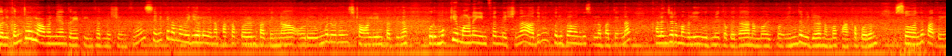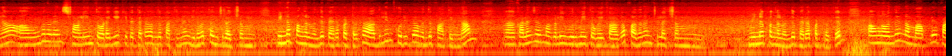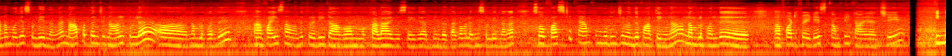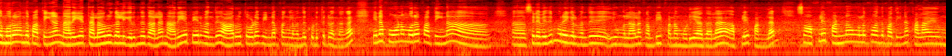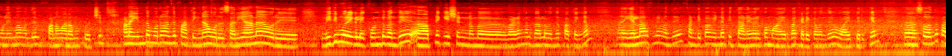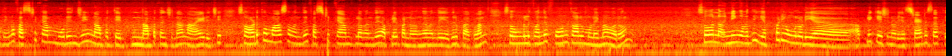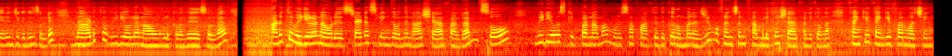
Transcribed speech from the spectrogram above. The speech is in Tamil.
Welcome to Lavanya great information friends இன்றைக்கி நம்ம வீடியோவில் என்ன பார்க்க போகிறோன்னு பார்த்தீங்கன்னா ஒரு உங்களுடன் ஸ்டாலின் பார்த்திங்கன்னா ஒரு முக்கியமான இன்ஃபர்மேஷன் தான். அதுலேயும் குறிப்பாக வந்து சொல்ல பார்த்தீங்கன்னா கலைஞர் மகளிர் உரிமை தொகை தான் நம்ம இப்போ இந்த வீடியோவில் நம்ம பார்க்க போகிறோம் ஸோ வந்து பார்த்திங்கன்னா உங்களுடன் ஸ்டாலின் தொடங்கி கிட்டத்தட்ட வந்து பார்த்திங்கன்னா இருபத்தஞ்சு லட்சம் விண்ணப்பங்கள் வந்து பெறப்பட்டிருக்கு. அதுலேயும் குறிப்பாக வந்து பார்த்திங்கன்னா கலைஞர் மகளிர் உரிமை தொகைக்காக பதினஞ்சு லட்சம் விண்ணப்பங்கள் வந்து பெறப்பட்டிருக்கு. அவங்க வந்து நம்ம அப்ளை பண்ணும்போதே சொல்லியிருந்தாங்க. நாற்பத்தஞ்சு நாளுக்குள்ளே நம்மளுக்கு வந்து பைசா வந்து கிரெடிட் ஆகும் கலாய்வு செய்து அப்படின்ற தகவல் வந்து சொல்லியிருந்தாங்க. ஸோ ஃபஸ்ட்டு கேம்ப் முடிஞ்சு வந்து பார்த்திங்கன்னா நம்மளுக்கு வந்து ஃபார்ட்டி ஃபைவ் டேஸ் கம்ப்ளீட் ஆயாச்சு. இந்த முறை வந்து பார்த்திங்கன்னா நிறைய தளர்வுகள் இருந்ததால் நிறைய பேர் வந்து ஆர்வத்தோட விண்ணப்பங்களை வந்து கொடுத்துட்டு வந்தாங்க. ஏன்னா போன முறை பார்த்திங்கன்னா சில விதிமுறைகள் வந்து இவங்களால கம்ப்ளீட் பண்ண முடியாதால் அப்ளை பண்ணல. ஸோ அப்ளை பண்ணவங்களுக்கும் வந்து பார்த்திங்கன்னா கலாய்வு மூலயமா வந்து பணம் வராமல் போயிடுச்சு ஆனால் இந்த முறை வந்து பார்த்திங்கன்னா ஒரு சரியான ஒரு விதிமுறைகளை கொண்டு வந்து அப்ளிகேஷன் நம்ம வழங்குறதால வந்து பார்த்திங்கன்னா எல்லாருக்குமே வந்து கண்டிப்பாக விண்ணப்பித்த அனைவருக்கும் ஆயிரம் ரூபாய் கிடைக்க வந்து வாய்ப்பு இருக்குது ஸோ வந்து பார்த்திங்கன்னா ஃபஸ்ட்டு கேம்ப் முடிஞ்சு நாற்பத்தெட்டு நாற்பத்தஞ்சு நாள் ஆயிடுச்சு. ஸோ அடுத்த மாதம் வந்து ஃபஸ்ட்டு கேம்ப்பில் வந்து அப்ளை பண்ணவங்க வந்து எதிர்பார்க்கலாம். ஸோ உங்களுக்கு வந்து ஃபோன் கால் மூலயமா வரும். ஸோ நான் நீங்கள் வந்து எப்படி உங்களுடைய அப்ளிகேஷனுடைய ஸ்டேட்டஸாக தெரிஞ்சுக்குதுன்னு சொல்லிட்டு நான் அடுத்த வீடியோவில் நான் உங்களுக்கு வந்து சொல்கிறேன் அடுத்த வீடியோவில் நான் ஒரு ஸ்டேட்டஸ் லிங்கை வந்து நான் ஷேர் பண்ணுறேன் ஸோ வீடியோவை ஸ்கிப் பண்ணாமல் முழுசாக பார்த்ததுக்கு ரொம்ப நன்றி. உங்கள் ஃப்ரெண்ட்ஸ் அண்ட் ஃபேமிலிக்கும் ஷேர் பண்ணிக்கோங்க. Thank you thank you for வாட்சிங்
